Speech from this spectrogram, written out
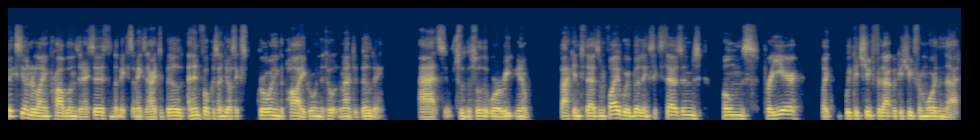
fix the underlying problems in our system that makes that makes it hard to build and then focus on just growing the pie growing the total amount of building. Uh, so, the, so that we're you know back in 2005 we were building 60,000 homes per year. Like we could shoot for that we could shoot for more than that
